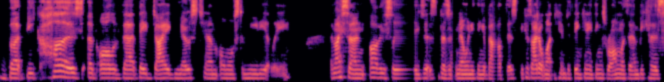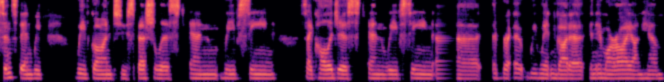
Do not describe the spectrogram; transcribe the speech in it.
But because of all of that, they diagnosed him almost immediately. And my son obviously doesn't know anything about this because I don't want him to think anything's wrong with him because since then we've we've gone to specialists and we've seen psychologists and we've seen uh, a, a, we went and got a, an mri on him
